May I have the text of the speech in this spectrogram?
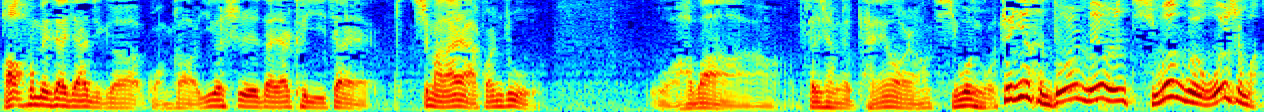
好，后面再加几个广告，一个是大家可以在喜马拉雅关注我，好不好？分享给朋友，然后提问我。最近很多人没有人提问过我，为什么？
